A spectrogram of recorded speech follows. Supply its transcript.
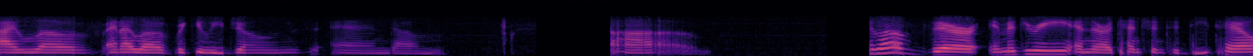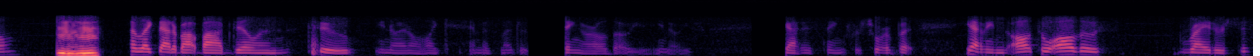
I love and I love Rickie Lee Jones and um uh I love their imagery and their attention to detail. Mhm. I like that about Bob Dylan too. You know, I don't like him as much as a singer, although you know he's got his thing for sure. But yeah, I mean, also all those writers, just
